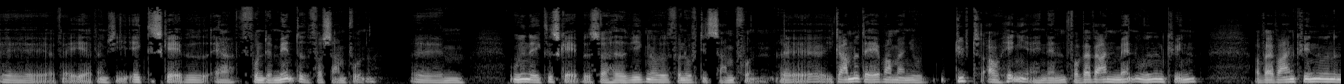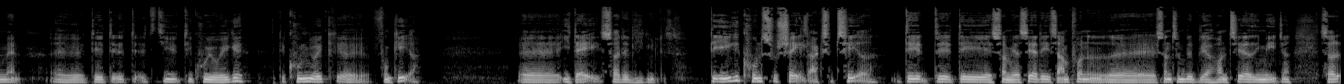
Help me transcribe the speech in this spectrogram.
øh, ja, hvad man sige, ægteskabet er fundamentet for samfundet. Øh, uden ægteskabet, så havde vi ikke noget fornuftigt samfund. Øh, I gamle dage var man jo dybt afhængig af hinanden, for hvad var en mand uden en kvinde? Og hvad var en kvinde uden en mand? Øh, det, det, de, de kunne jo ikke, det kunne jo ikke øh, fungere. Øh, I dag så er det ligegyldigt. Det er ikke kun socialt accepteret. Det, det, det, som jeg ser det i samfundet, øh, sådan som det bliver håndteret i medier, så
